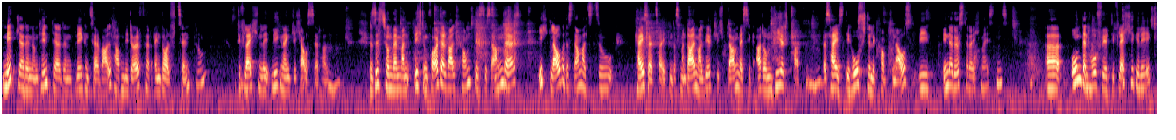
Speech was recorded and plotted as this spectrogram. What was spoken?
mittleren und hinteren Bregenzerr Wald haben die Dörfer ein Dorfzentrum. Die Flächen li- liegen eigentlich außerhalb. Das ist schon, wenn man Richtung Vorderwald kommt, ist es anders. Ich glaube, dass damals zu Kaiserzeiten, dass man da einmal wirklich planmäßig arrondiert hat. Das heißt, die Hofstelle kommt hinaus, wie Innerösterreich meistens. Äh, um den Hof wird die Fläche gelegt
